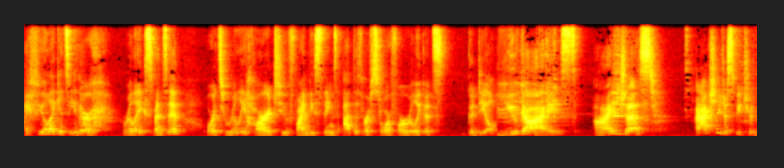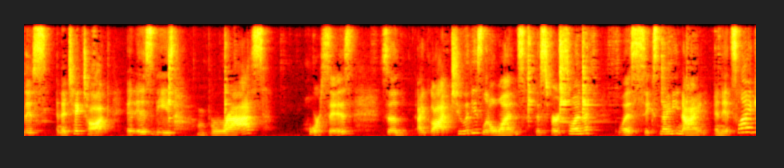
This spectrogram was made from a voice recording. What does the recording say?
I feel like it's either really expensive or it's really hard to find these things at the thrift store for a really good, good deal. You guys, I just, I actually just featured this in a TikTok. It is these brass horses. So I got two of these little ones. This first one was $6.99 and it's like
